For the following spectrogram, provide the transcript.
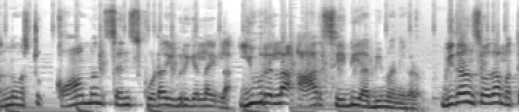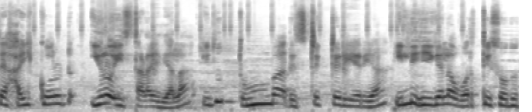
ಅನ್ನುವಷ್ಟು ಕಾಮನ್ ಸೆನ್ಸ್ ಕೂಡ ಇವರಿಗೆಲ್ಲ ಇಲ್ಲ. ಇವರೆಲ್ಲ ಆರ್ ಸಿ ಬಿ ಅಭಿಮಾನಿಗಳು. ವಿಧಾನಸೌಧ ಮತ್ತೆ ಹೈಕೋರ್ಟ್ ಇರೋ ಈ ಸ್ಥಳ ಇದೆಯಲ್ಲ? ಇದು ತುಂಬಾ ರಿಸ್ಟ್ರಿಕ್ಟೆಡ್ ಏರಿಯಾ ಇಲ್ಲಿ ಹೀಗೆಲ್ಲ ವರ್ತಿಸೋದು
